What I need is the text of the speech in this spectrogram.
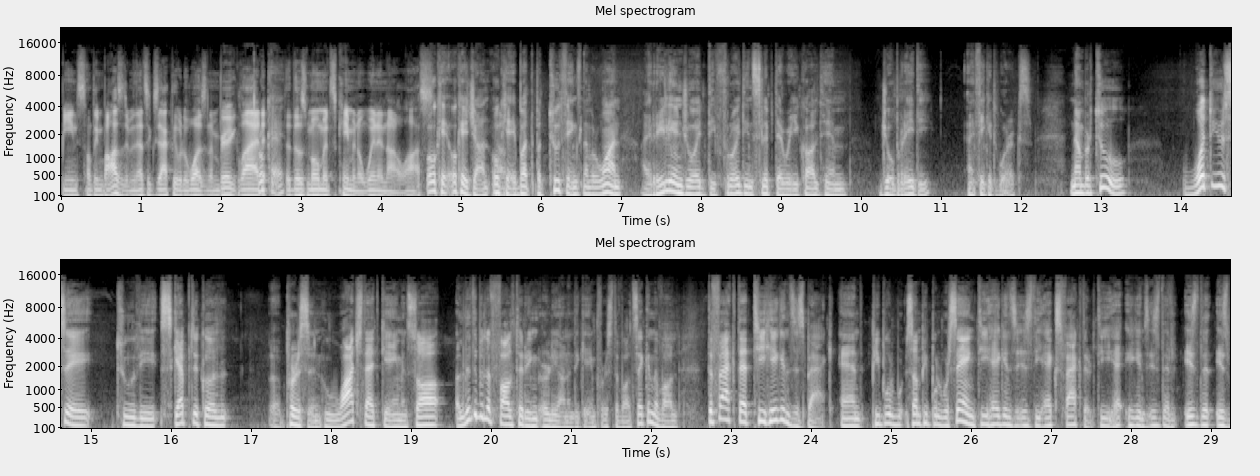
being something positive, and that's exactly what it was. And I'm very glad Okay. that those moments came in a win and not a loss. Okay, okay, John. Okay, but but two things. Number one, I really enjoyed the Freudian slip there where you called him Joe Brady. I think it works. Number two, what do you say to the skeptical uh, person who watched that game and saw a little bit of faltering early on in the game? First of all, second of all, the fact that T Higgins is back, and people, some people were saying T Higgins is the X factor. T Higgins is the is the is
